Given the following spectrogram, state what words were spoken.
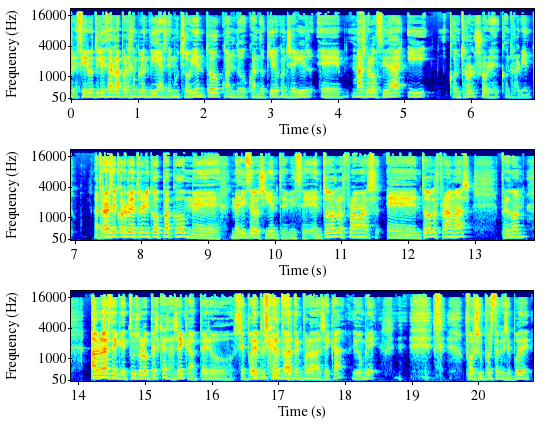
Prefiero utilizarla, por ejemplo, en días de mucho viento, cuando, cuando quiero conseguir eh, más velocidad y control sobre, contra el viento. A través de correo electrónico, Paco me, dice lo siguiente: me dice, en todos los programas, eh, en todos los programas, perdón, hablas de que tú solo pescas a seca, pero ¿se puede pescar toda la temporada seca? Digo, hombre, por supuesto que se puede.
